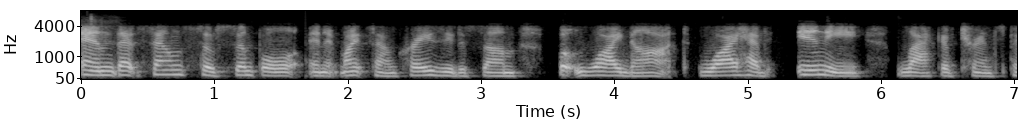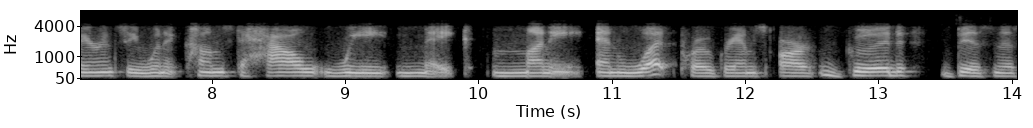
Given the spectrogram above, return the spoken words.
And that sounds so simple and it might sound crazy to some, but why not? Why have any lack of transparency when it comes to how we make money and what programs are good business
